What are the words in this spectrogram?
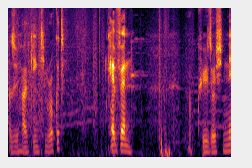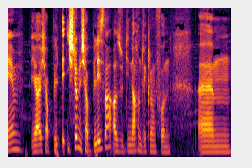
Also halt gegen Team Rocket. Kämpfen. Okay, soll ich nehmen? Ja, ich habe. Stimmt, ich habe Blizzard, also die Nachentwicklung von. Ähm,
